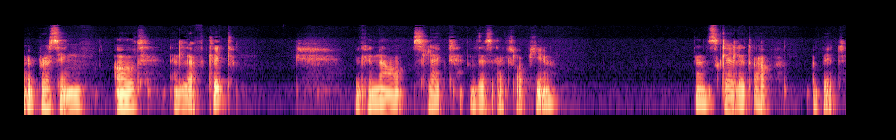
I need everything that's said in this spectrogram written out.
By pressing Alt and left click, you can now select this edge up here and scale it up a bit.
